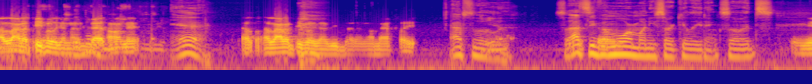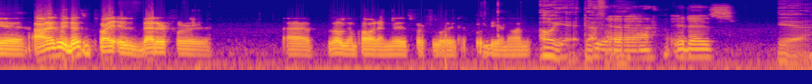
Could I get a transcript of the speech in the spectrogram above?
a lot of people are gonna He's bet on it. Yeah, A, a lot of people are gonna be betting on that fight. absolutely. Yeah. So that's even more money circulating. So it's Yeah, honestly, this fight is better for uh, Logan Paul than it is for Floyd. If we're being honest, oh yeah, definitely. Yeah, it is. Yeah.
